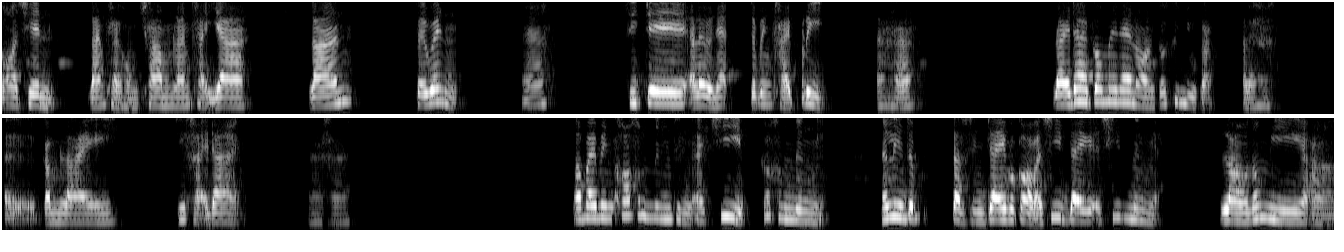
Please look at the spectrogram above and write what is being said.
ก็เช่น ร้านขายของชำร้านขายยา ร้านเซเว่นนะซีเจอะไรแบบเนี้ยจะเป็นขายปลีกนะคะรายได้ก็ไม่แน่นอนก็ขึ้นอยู่กับ อะไรคะเอ่อกำไรที่ขายได้นะคะต่อไปเป็นข้อคำนึงถึงอาชีพข้อคำนึงนักเรียนจะตัดสินใจประกอบอาชีพใดอาชีพหนึ่งเนี่ยเราต้องมีอ่า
